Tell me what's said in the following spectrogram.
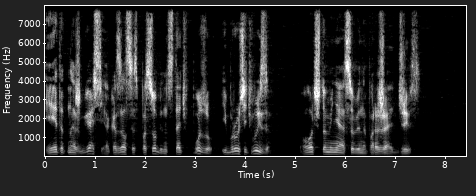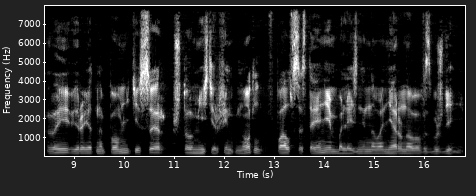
И этот наш Гасси оказался способен встать в позу и бросить вызов. Вот что меня особенно поражает, Дживс. Вы, вероятно, помните, сэр, что мистер Фингнотл впал в состояние болезненного нервного возбуждения.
